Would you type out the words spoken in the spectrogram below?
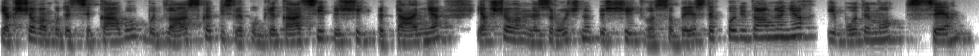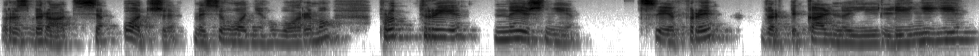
Якщо вам буде цікаво, будь ласка, після публікації пишіть питання. Якщо вам незручно, пишіть в особистих повідомленнях і будемо з цим розбиратися. Отже, ми сьогодні говоримо про три нижні цифри вертикальної лінії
